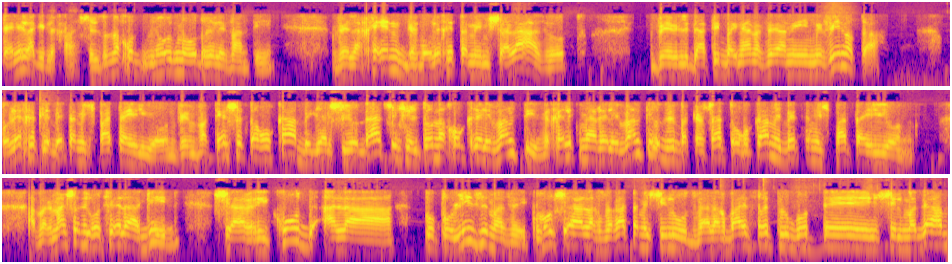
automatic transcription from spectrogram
תן לי להגיד לך, שלטון החוק מאוד מאוד רלוונטי, ולכן גם הולכת הממשלה הזאת, ולדעתי בעניין הזה אני מבין אותה. הולכת לבית המשפט העליון ומבקשת אורכה בגלל שהיא יודעת ששלטון החוק רלוונטי, וחלק מהרלוונטיות זה בקשת אורכה מבית המשפט העליון. אבל מה שאני רוצה להגיד, שהריקוד על הפופוליזם הזה, כמו שעל החזרת המשילות ועל 14 פלוגות אה, של מג"ב,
